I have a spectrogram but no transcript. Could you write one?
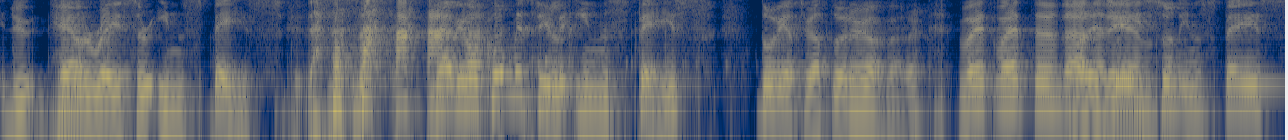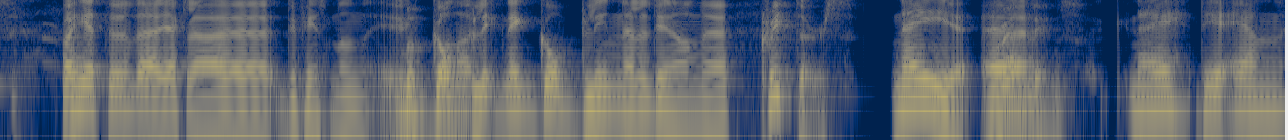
Du, du, Hellraiser in space. när, när vi har kommit till in space, då vet vi att då är det över. vad, heter, vad heter den där? Var det är en- Jason in space? Vad heter den där jäkla... eh, Det finns någon... eh, Mupparna? Goblin, nej, Goblin eller det är någon... eh, Critters? Nej. eh, Gremlins? Nej, det är en...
